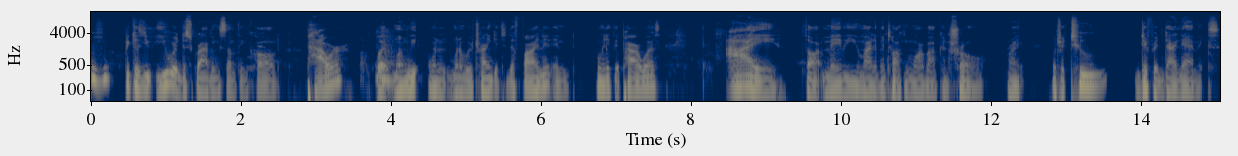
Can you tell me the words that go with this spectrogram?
Mhm. because you you were describing something called power but Yeah. when we when when we were trying to get to define it and when we looked at power was i thought maybe you might have been talking more about control right which are two different dynamics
